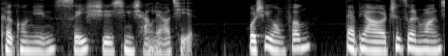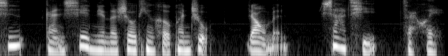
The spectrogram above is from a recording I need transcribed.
可供您随时欣赏了解。我是永峰代表制作人王鑫感谢您的收听和关注让我们下期再会。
